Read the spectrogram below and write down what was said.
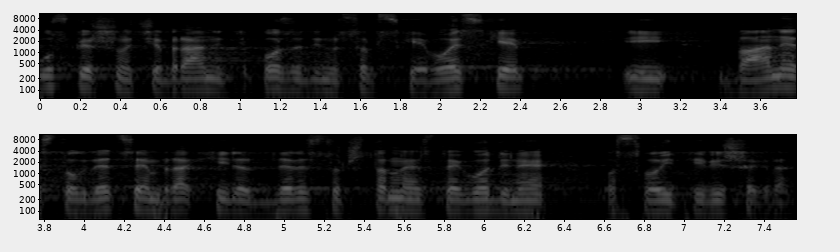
uspješno će braniti pozadinu srpske vojske i 12. decembra 1914. godine osvojiti Višegrad.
